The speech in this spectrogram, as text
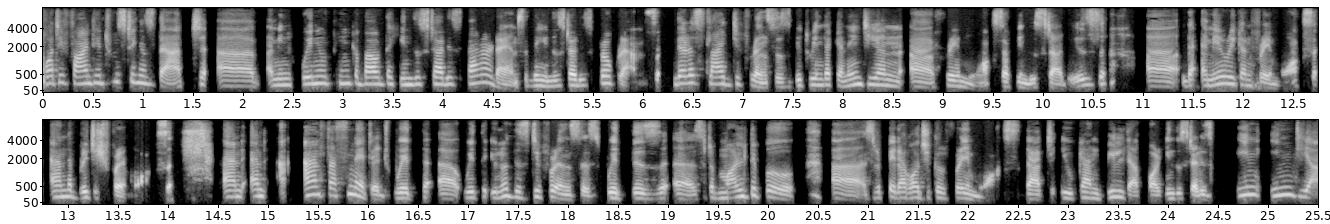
what I find interesting is that, uh, I mean, when you think about the Hindu studies paradigms and the Hindu studies programs, there are slight differences between the Canadian uh, frameworks of Hindu studies, uh, the American frameworks, and the British frameworks. And and I'm fascinated with uh, with you know these differences with these uh, sort of multiple sort of pedagogical frameworks that you can build up for Hindu studies in India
